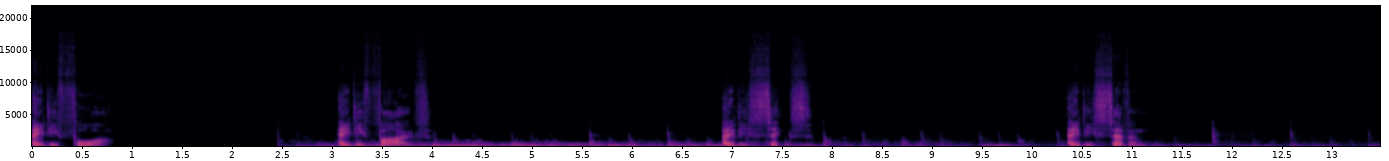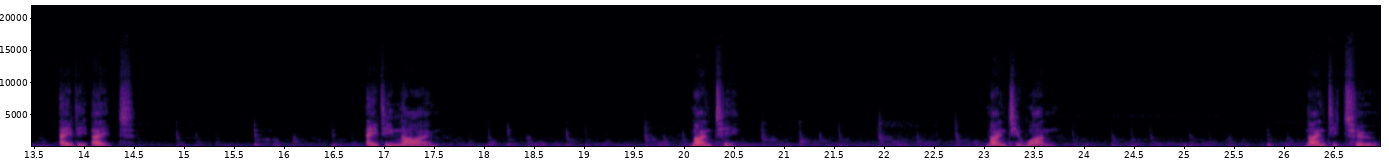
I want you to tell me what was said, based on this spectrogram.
84, 85, 86, 87, 88, 89, 90, 91, 92,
